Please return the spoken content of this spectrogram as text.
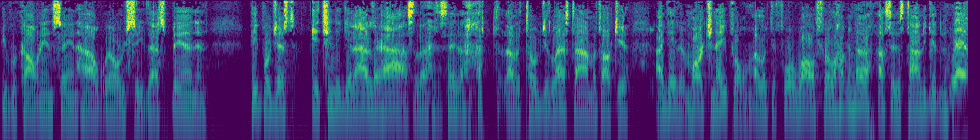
people are calling in saying how well received that's been and people are just itching to get out of their house. And I said, I, I told you last time I talked to you, I gave it March and April. I looked at four walls for long enough. I said, it's time to get Yeah.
